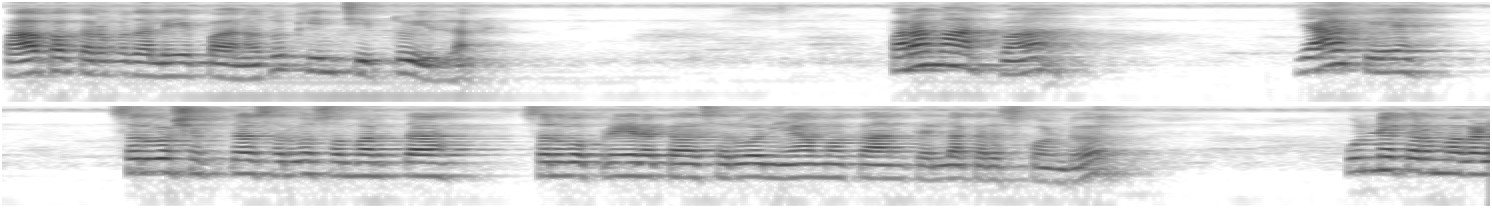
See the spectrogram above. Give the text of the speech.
ಪಾಪಕರ್ಮದ ಲೇಪ ಅನ್ನೋದು ಕಿಂಚಿತ್ತೂ ಇಲ್ಲ. ಪರಮಾತ್ಮ ಯಾಕೆ? ಸರ್ವಶಕ್ತ, ಸರ್ವಸಮರ್ಥ ಸರ್ವ ಪ್ರೇರಕ ಸರ್ವ ನಿಯಾಮಕ ಅಂತೆಲ್ಲ ಕರೆಸ್ಕೊಂಡು ಪುಣ್ಯಕರ್ಮಗಳ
